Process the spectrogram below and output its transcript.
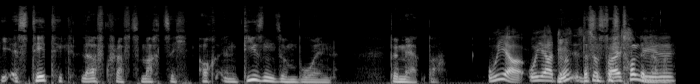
Die Ästhetik Lovecrafts macht sich auch in diesen Symbolen bemerkbar. Oh ja, oh ja, das ja, ist das zum ist Beispiel,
